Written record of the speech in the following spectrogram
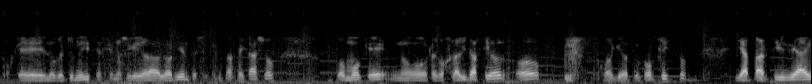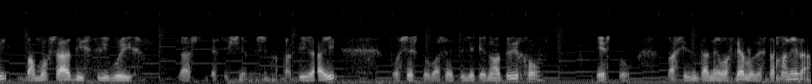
porque lo que tú me dices, que no se quiere dar los dientes y que no te hace caso, como que no recoge la habitación o cualquier otro conflicto. Y a partir de ahí vamos a distribuir las decisiones. A partir de ahí pues esto vas a decirle que no a tu hijo, esto vas a intentar negociarlo de esta manera,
